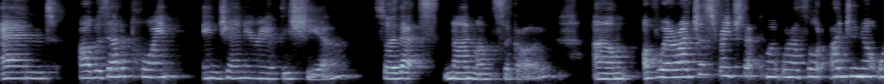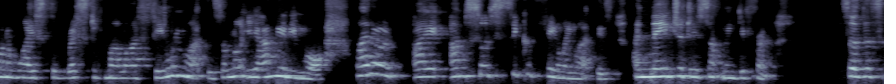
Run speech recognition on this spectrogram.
and i was at a point in january of this year so that's nine months ago, um, of where I just reached that point where I thought, I do not want to waste the rest of my life feeling like this. I'm not young anymore. I don't, I, I'm so sick of feeling like this. I need to do something different. So this,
